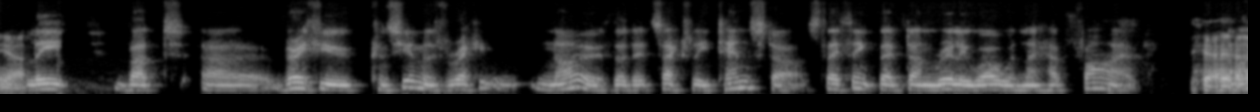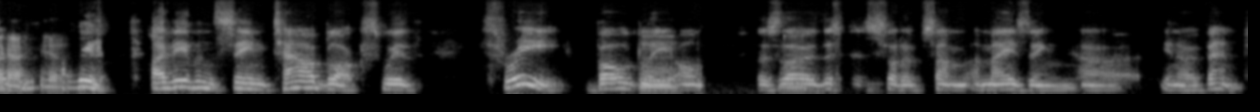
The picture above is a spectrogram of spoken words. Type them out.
yeah. LEED, but uh, very few consumers know that it's actually 10 stars. They think they've done really well when they have five. Yeah, yeah, I've, yeah. I've, even, I've, even, seen tower blocks with three boldly mm. on, as though mm. this is sort of some amazing, uh, you know, event.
